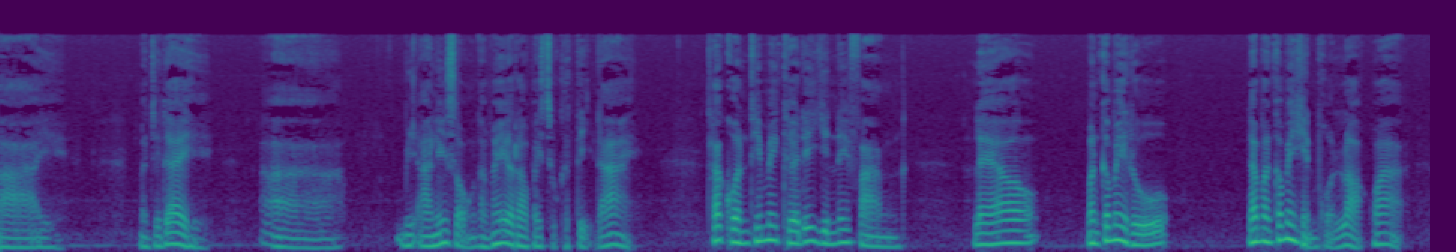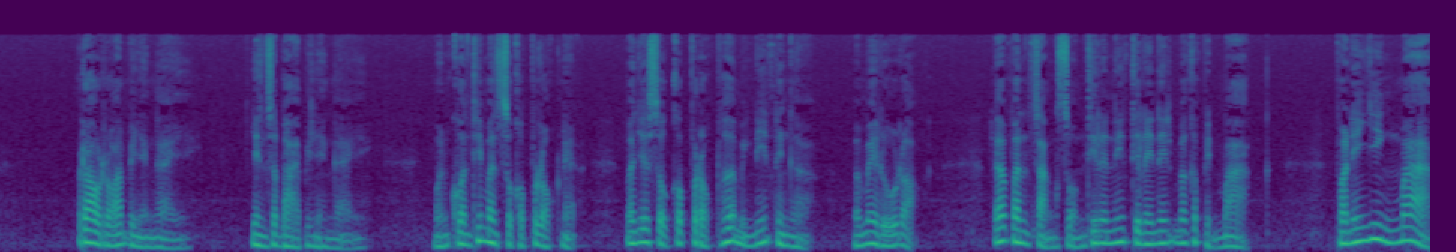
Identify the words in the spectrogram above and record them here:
บาย มันจะได้มีอานิสงส์ทำให้เราไปสุคติได้ ถ้าคนที่ไม่เคยได้ยินได้ฟัง แล้วมันก็ไม่รู้ แล้วมันก็ไม่เห็นผลหรอกว่า เร่าร้อนเป็นยังไง เย็นสบายเป็นยังไง เหมือนคนที่มันสกปรกเนี่ย มันจะสกปรกเพิ่มอีกนิดนึงอะ่ะ มันไม่รู้หรอก แล้วมันสั่งสมทีละนิดทีละนิดมันก็เป็นมาก พอนี้ยิ่งมาก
